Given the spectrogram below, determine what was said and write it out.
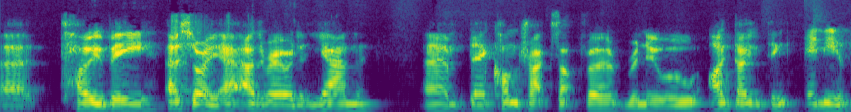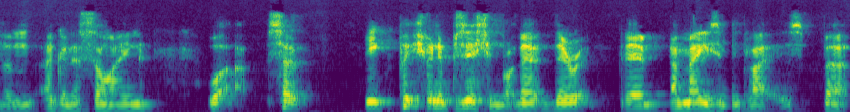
uh, Toby, uh, sorry, uh, and Jan, um, their contracts up for renewal. I don't think any of them are going to sign. Well, so it puts you in a position, right? They're they're, they're amazing players, but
